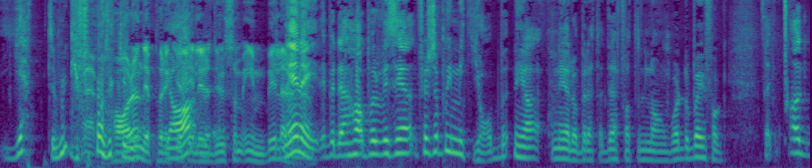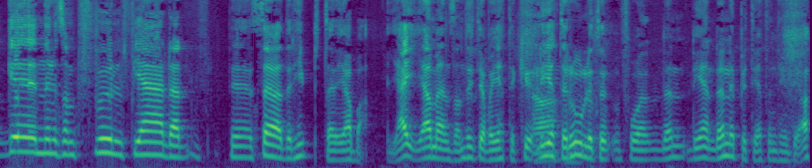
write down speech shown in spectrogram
jättemycket Nej, folk. har den det på riktigt? Ja. Eller är det du som inbillar Nej, dig? nej, det har provocerat, först på mitt jobb, när jag, när jag då berättade att jag fått en longboard, då började folk säga Åh gud, nu är det som fullfjädrad eh, söderhipster. Jag bara, jajamensan, tyckte jag var jättekul. Det är jätteroligt att få den, den, den epiteten, tänkte jag.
